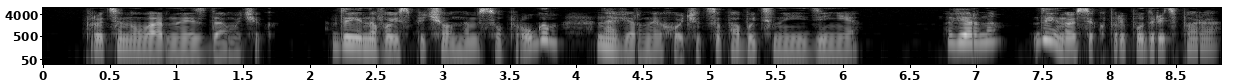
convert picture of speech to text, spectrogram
— протянула одна из дамочек. «Да и новоиспеченным супругам, наверное, хочется побыть наедине». «Верно, да и носик припудрить пора».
